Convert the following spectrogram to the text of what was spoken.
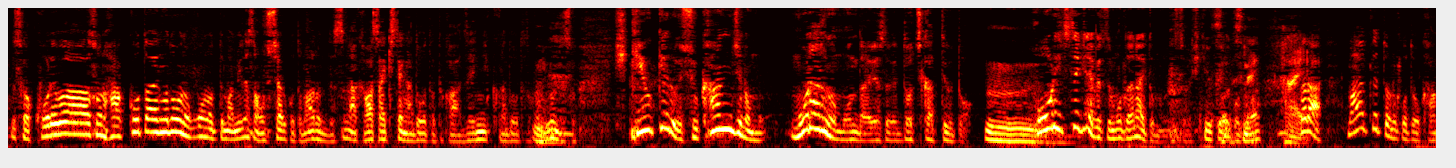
ー、ですからこれはその発行体がどうのこうのってまあ皆さんおっしゃることもあるんですが川崎線がどうだとか全日空がどうだとか言うんですけど、うん、引き受ける主幹事のモラルの問題ですよねどっちかっていうと。法律的には別に問題ないと思うんですよ引き受けることは、ね。はい、ただマーケットのことを考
